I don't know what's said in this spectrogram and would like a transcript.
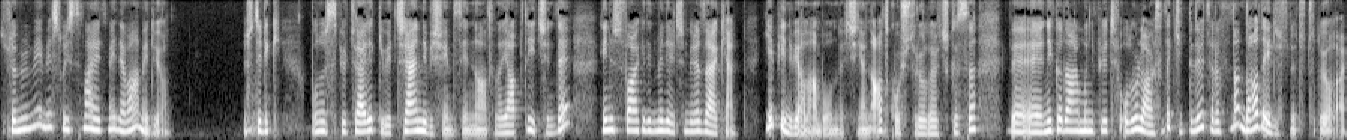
sömürmeye ve suistimal etmeye devam ediyor. Üstelik bunu spiritüellik gibi trendy bir şemsiyenin altında yaptığı için de henüz fark edilmeleri için biraz erken. Yepyeni bir alan bu onlar için. Yani at koşturuyorlar açıkçası ve e, ne kadar manipülatif olurlarsa da kitleleri tarafından daha da el üstünde tutuluyorlar.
